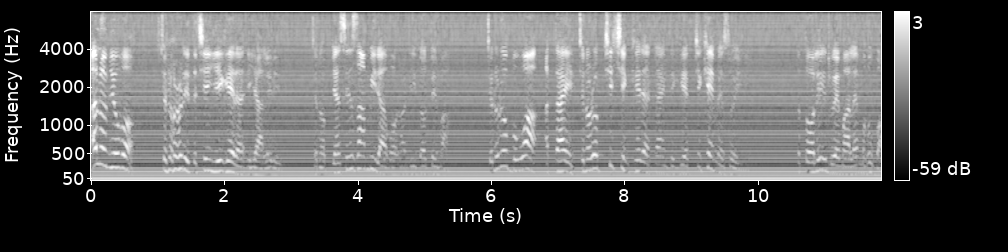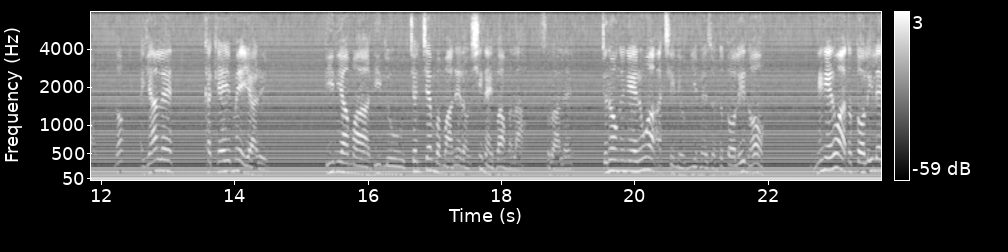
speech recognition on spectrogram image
အဲ့လိုမျိုးပေါ့ကျွန်တော်တို့တွေတချင်းရေးခဲ့တဲ့အရာလေးတွေကျွန်တော်ပြန်စဉ်းစားမိတာပေါ့နော်ဒီတော့တင်ပါကျွန်တော်တို့ဘဝအတိုင်းကျွန်တော်တို့ဖြစ်ချင်ခဲ့တဲ့အတိုင်းတကယ်ဖြစ်ခဲ့မယ်ဆိုရင်တော်တော်လေးလွယ်မှာလည်းမဟုတ်ပါဘူးเนาะအရင်လဲခက်ခဲမဲ့အရာတွေဒီနေရာမှာဒီလိုကြမ်းကြမ်းမာမာနဲ့တော့ရှိနိုင်ပါမလားဆိုတာလဲကျွန်တော်ငငယ်တုန်းကအခြေအနေကိုမြင်မယ်ဆိုတော်တော်လေးเนาะငငယ်တုန်းကတော်တော်လေးလဲ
